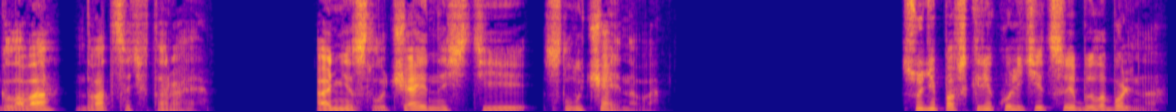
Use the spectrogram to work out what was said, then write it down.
Глава 22. О неслучайности случайного. Судя по вскрику, Летиции было больно,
